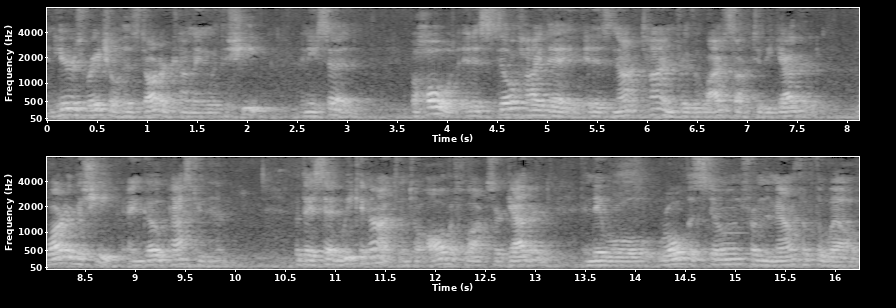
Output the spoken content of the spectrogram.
And here is Rachel, his daughter, coming with the sheep. And he said, Behold, it is still high day. It is not time for the livestock to be gathered. Water the sheep and go pasture them. But they said, We cannot until all the flocks are gathered, and they will roll the stone from the mouth of the well.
